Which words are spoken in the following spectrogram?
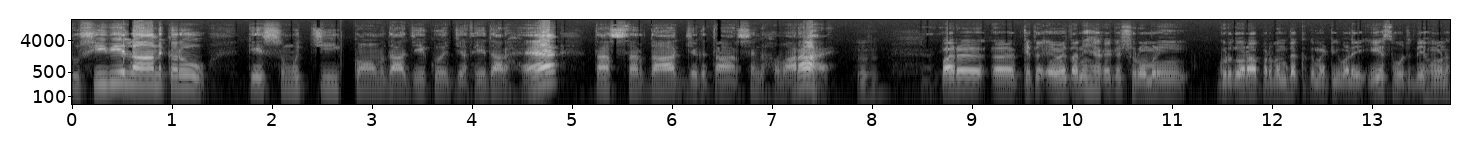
ਤੁਸੀਂ ਵੀ ਐਲਾਨ ਕਰੋ ਕਿ ਸਮੁੱਚੀ ਕੌਮ ਦਾ ਜੇ ਕੋਈ ਜਥੇਦਾਰ ਹੈ ਤਾਂ ਸਰਦਾਰ ਜਗਤਾਰ ਸਿੰਘ ਹਵਾਰਾ ਹੈ। ਪਰ ਕਿਤੇ ਐਵੇਂ ਤਾਂ ਨਹੀਂ ਹੈਗਾ ਕਿ ਸ਼੍ਰੋਮਣੀ ਗੁਰਦੁਆਰਾ ਪ੍ਰਬੰਧਕ ਕਮੇਟੀ ਵਾਲੇ ਇਹ ਸੋਚਦੇ ਹੋਣ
